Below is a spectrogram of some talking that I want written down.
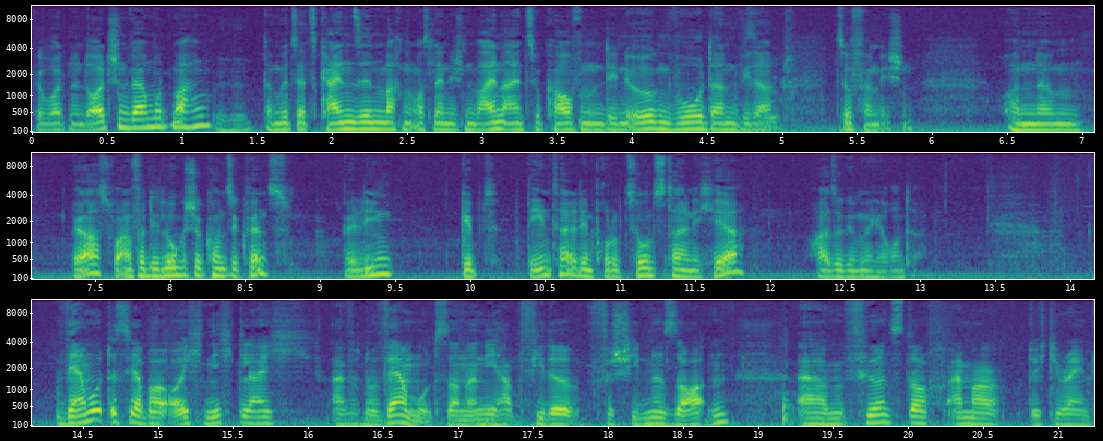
Wir wollten einen deutschen Wermut machen, dann wird es jetzt keinen Sinn machen, ausländischen Wein einzukaufen und den irgendwo dann wieder zu vermischen. Und ähm, ja, es war einfach die logische Konsequenz. Berlin gibt den Teil, den Produktionsteil nicht her, also gehen wir hier runter. Wermut ist ja bei euch nicht gleich einfach nur Wermut, sondern ihr habt viele verschiedene Sorten. Ähm, führ uns doch einmal durch die Range.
